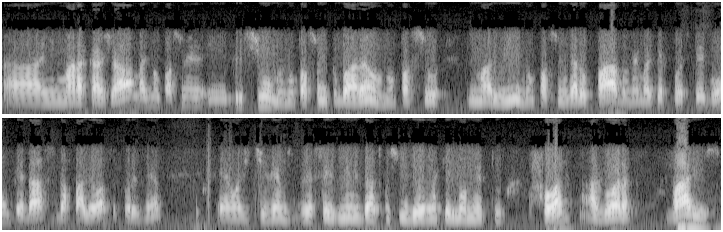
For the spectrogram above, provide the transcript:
ah, em Maracajá, mas não passou em, em Criciúma, não passou em Tubarão, não passou em Maruí, não passou em Garopaba, né? mas depois pegou um pedaço da Palhoça, por exemplo, é onde tivemos 16 mil unidades consumidoras naquele momento fora. Agora, vários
